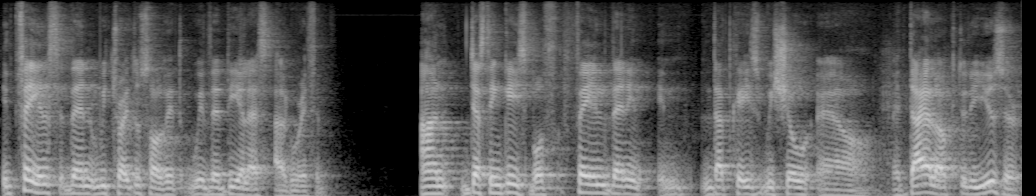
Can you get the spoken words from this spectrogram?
it fails, then we try to solve it with the DLS algorithm. And just in case both fail, then in, in that case we show uh, a dialog to the user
